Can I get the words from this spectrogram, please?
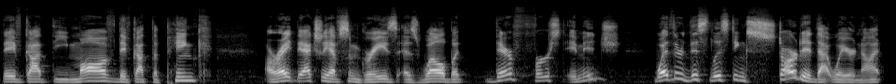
they've got the mauve, they've got the pink. All right, they actually have some grays as well, but their first image, whether this listing started that way or not,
